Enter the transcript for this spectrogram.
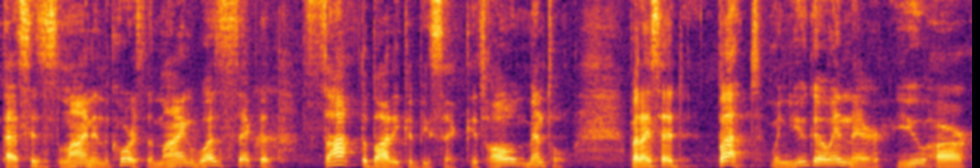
That's his line in the Course. The mind was sick that thought the body could be sick. It's all mental. But I said, but when you go in there, you are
